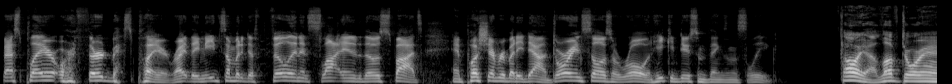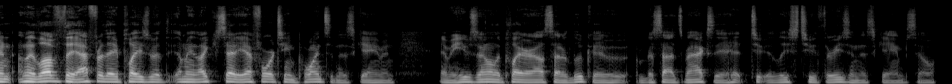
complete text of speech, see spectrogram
best player or a third best player, right? They need somebody to fill in and slot into those spots and push everybody down. Dorian still has a role and he can do some things in this league. Oh yeah, love Dorian. I mean, love the effort they plays with. I mean, like you said, he had 14 points in this game, and I mean, he was the only player outside of Luka, who, besides Maxi, hit two, at least two threes in this game. So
